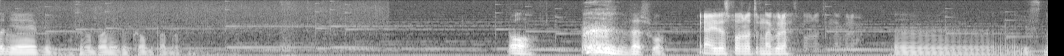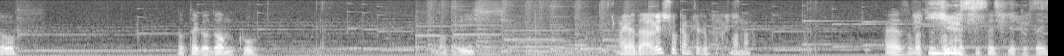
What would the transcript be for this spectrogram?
Co nie wiem, zrąbanego kompa. O! Weszło. Ja idę z powrotem na górę. Eee, I znów do tego domku mogę iść. A ja dalej szukam tego Pokemona. A ja zobaczę, yes. czy coś mnie tutaj...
